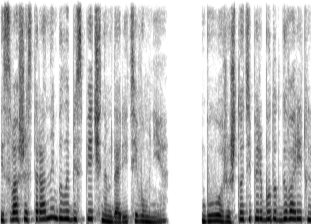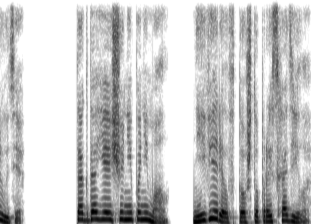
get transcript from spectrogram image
и с вашей стороны было беспечным дарить его мне. Боже, что теперь будут говорить люди? Тогда я еще не понимал, не верил в то, что происходило.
